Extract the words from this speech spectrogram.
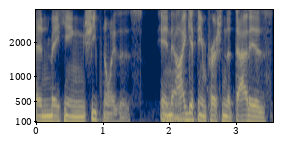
and making sheep noises, and I get the impression that that is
